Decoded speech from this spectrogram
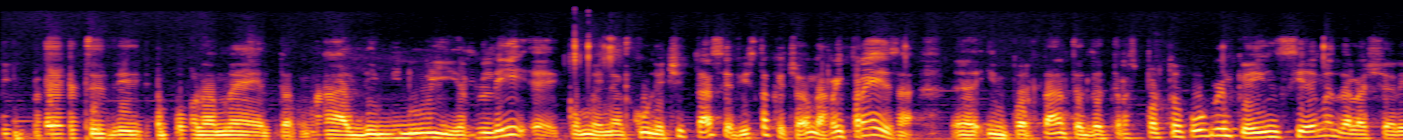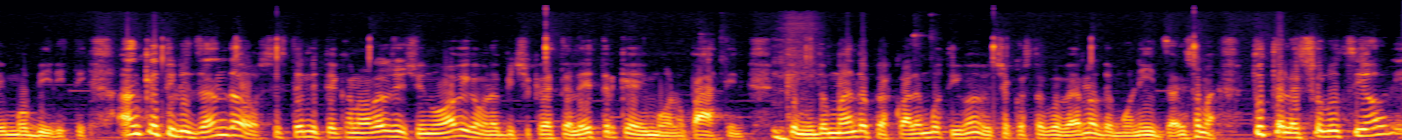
i prezzi di abbonamento, ma a diminuirli, eh, come in alcune città si è visto che c'è una ripresa eh, importante del trasporto pubblico insieme della sharing mobility, anche utilizzando sistemi tecnologici nuovi come le biciclette elettriche e i monopattini, che mi domando per quale motivo invece questo governo demonizza. Insomma, tutte le soluzioni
